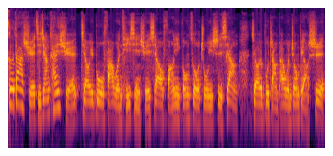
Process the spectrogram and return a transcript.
各大学即将开学，教育部发文提醒学校防疫工作注意事项。教育部长潘文忠表示，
